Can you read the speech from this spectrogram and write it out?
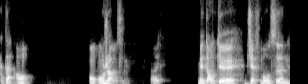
Attends, on, on, on jase, là. Ouais. Mettons que Jeff Molson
